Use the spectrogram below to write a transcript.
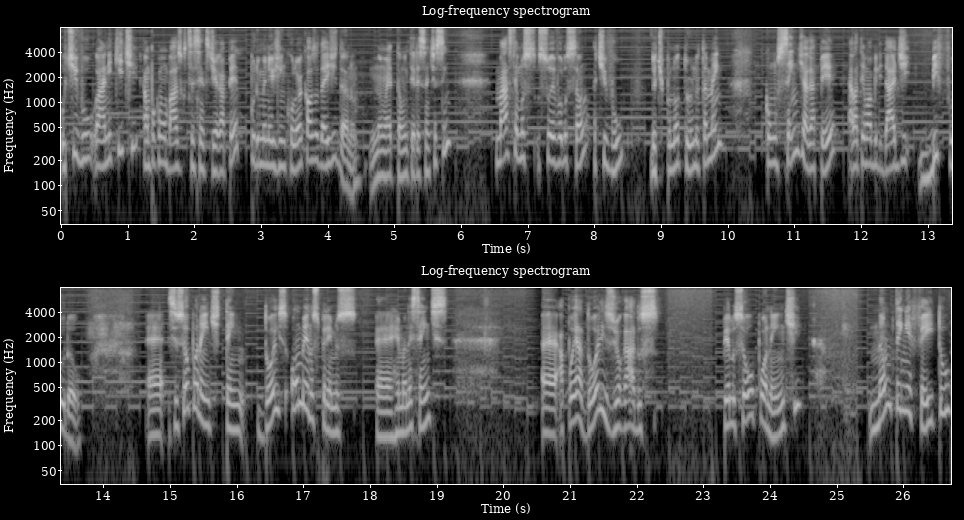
o Tivu, a Nikit, é um Pokémon básico de 60 de HP, por uma energia incolor causa 10 de dano. Não é tão interessante assim. Mas temos sua evolução, a Tivu, do tipo noturno também. Com 100 de HP, ela tem uma habilidade Befoodle. É, se o seu oponente tem dois ou menos prêmios é, remanescentes, é, apoiadores jogados pelo seu oponente não tem efeito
